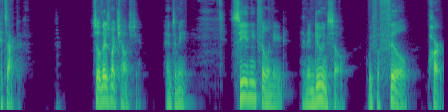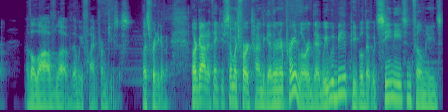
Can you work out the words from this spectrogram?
It's active. So there's my challenge to you and to me. See a need, fill a need. And in doing so, we fulfill part of the law of love that we find from Jesus. Let's pray together. Lord God, I thank you so much for our time together. And I pray, Lord, that we would be a people that would see needs and fill needs,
